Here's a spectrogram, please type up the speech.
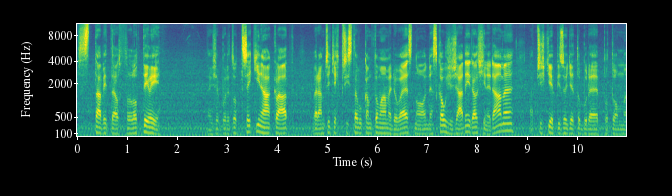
stavitel flotily. Takže bude to třetí náklad v rámci těch přístavů, kam to máme dovést. No dneska už žádný další nedáme a v příští epizodě to bude potom uh,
